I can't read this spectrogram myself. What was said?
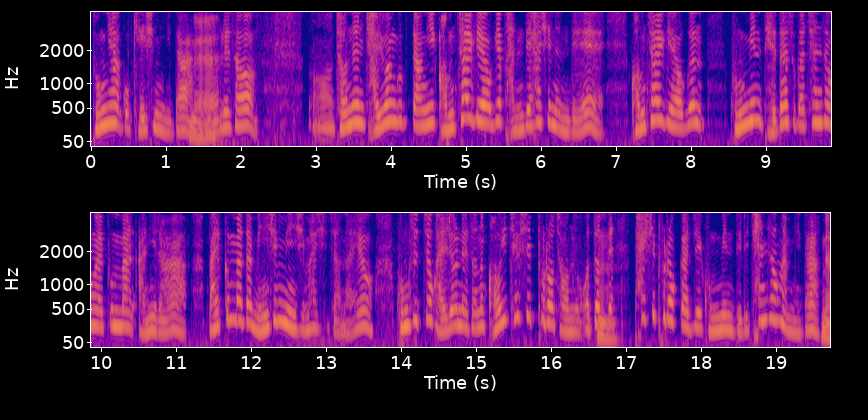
동의하고 계십니다. 네. 그래서 어, 저는 자유한국당이 검찰 개혁에 반대하시는데 검찰 개혁은 국민 대다수가 찬성할 뿐만 아니라 말끝마다 민심 민심 하시잖아요. 공수처 관련해서는 거의 70% 전후, 어떤 때 음. 80%까지 국민들이 찬성합니다. 네.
